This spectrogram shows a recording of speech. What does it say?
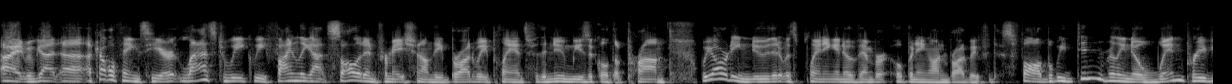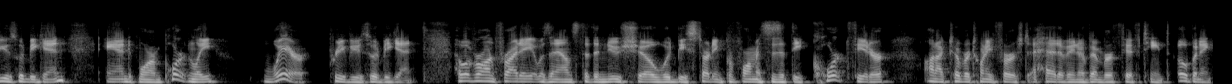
All right, we've got uh, a couple things here. Last week, we finally got solid information on the Broadway plans for the new musical, The Prom. We already knew that it was planning a November, opening on Broadway for this fall, but we didn't really know when previews would begin, and more importantly, where previews would begin. However, on Friday, it was announced that the new show would be starting performances at the Cort Theater on October 21st ahead of a November 15th opening.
